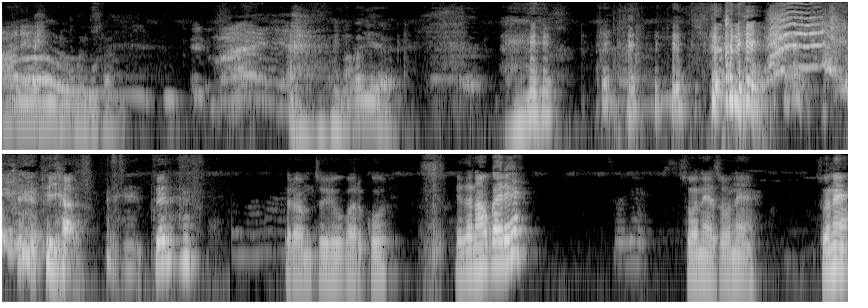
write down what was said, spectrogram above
आणि आम्ही जाऊ कोणी कुठं? नका या. चल. तर आमचं ह्यो बारको याचं नाव काय रे? सोन्या. सोन्या. सोन्या. सोन्या.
